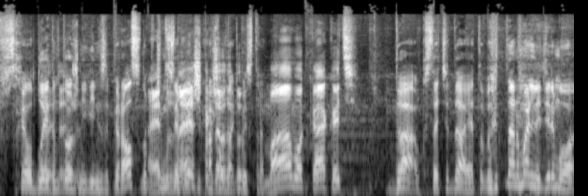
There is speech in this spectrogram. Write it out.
с Hellblade это- тоже это- нигде не запирался, но а почему-то я, знаешь, не когда прошел вот так быстро. Мама, какать. Да, кстати, да, это, это нормальное дерьмо.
